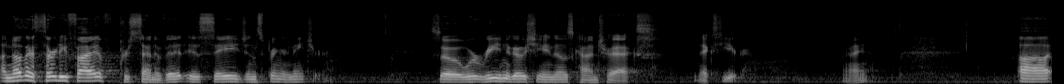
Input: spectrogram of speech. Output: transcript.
Another 35% of it is Sage and Springer Nature. So we're renegotiating those contracts next year, right? Uh,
